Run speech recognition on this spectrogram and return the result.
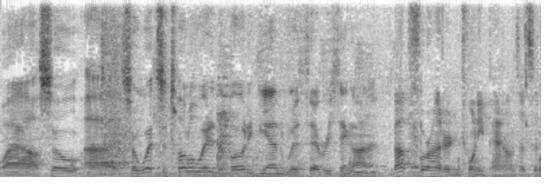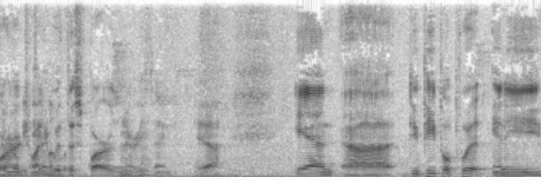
Wow. So, uh, so what's the total weight of the boat again with everything on it? about 420 pounds. That's the number we 420 came up with the spars and Mm-hmm. everything. Yeah. And uh, do people put any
